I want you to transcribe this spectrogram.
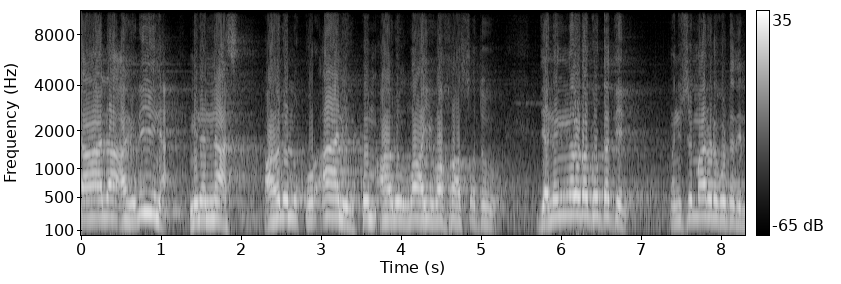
തആല അഹ്ലീന മിനന്നാസ് അഹ്ലുൽ അഹ്ലുല്ലാഹി ജനങ്ങളുടെ കൂട്ടത്തിൽ മനുഷ്യന്മാരുടെ കൂട്ടത്തിൽ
